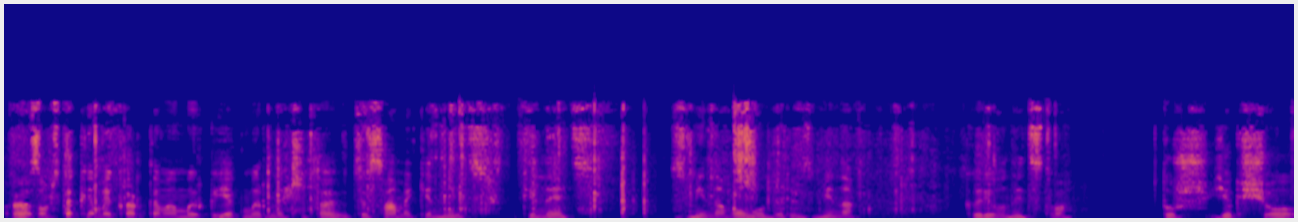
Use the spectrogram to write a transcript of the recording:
Разом з такими картами, мир, як мир не читаю, це саме кінець, кінець, зміна володаря, зміна керівництва. Тож, якщо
